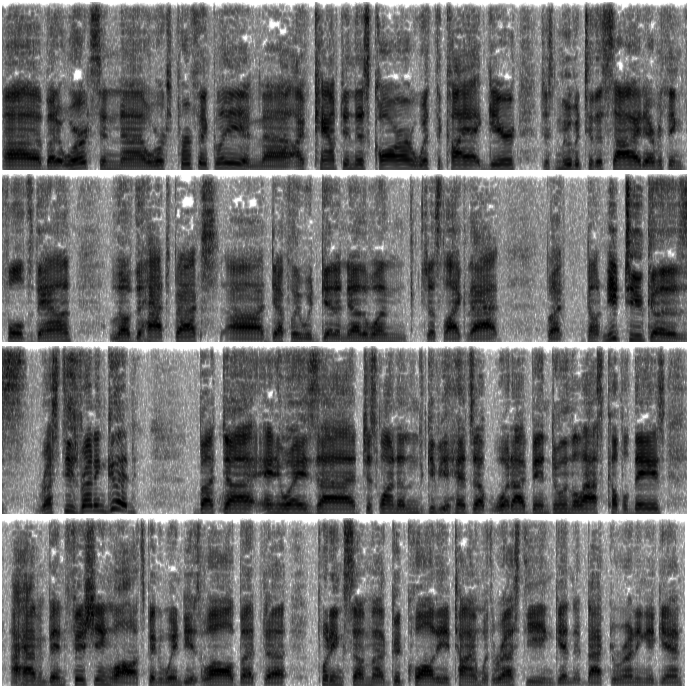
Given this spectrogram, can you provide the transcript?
Uh, but it works, and uh, works perfectly. And uh, I've camped in this car with the kayak gear. Just move it to the side, everything folds down. Love the hatchbacks. Uh, definitely would get another one just like that. But don't need to because Rusty's running good. But uh, anyways, uh, just wanted to give you a heads up what I've been doing the last couple days. I haven't been fishing. Well, it's been windy as well, but uh, putting some uh, good quality time with Rusty and getting it back to running again.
